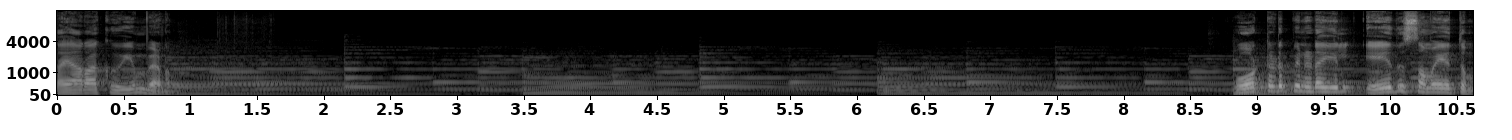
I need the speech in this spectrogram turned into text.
തയ്യാറാക്കുകയും വേണം. വോട്ടെടുപ്പിനിടയിൽ ഏത് സമയത്തും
